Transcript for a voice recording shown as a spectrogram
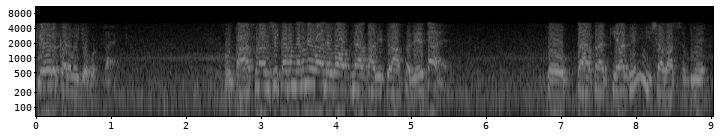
केवल कर्मी जो होता है उपासना विषय कर्म करने वाले को अपने आप आदित्य रास्ता देता है तो प्रार्थना किया भी ईशावास्य में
